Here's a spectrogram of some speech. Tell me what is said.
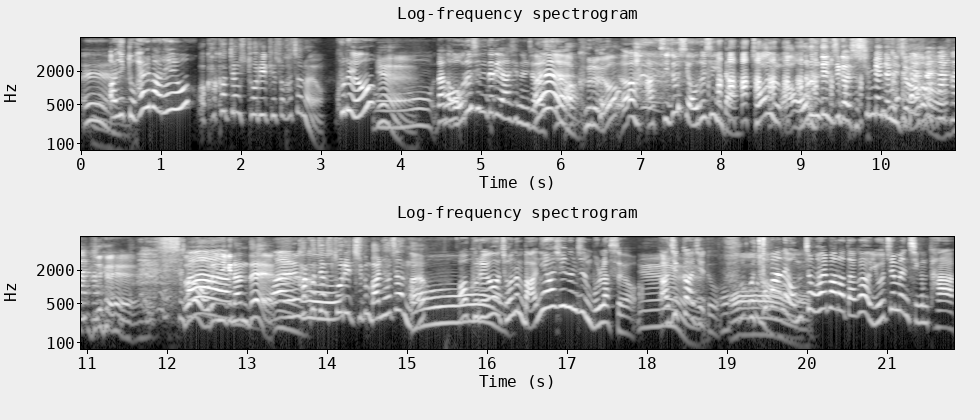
네. 아직도 활발해요? 아, 카카땡 스토리 계속 하잖아요. 그래요? 예. 네. 난 어. 르신들이 하시는 줄 알았어요. 네. 아, 그래요? 그, 아, 지조 씨 어르신이다. 전 아, 어른 된 지가 십몇 년이죠. 예. 저는 아, 어른이긴 한데 카카오톡 스토리 지금 많이 하지 않나요? 아, 그래요? 저는 많이 하시는지는 몰랐어요. 예. 아직까지도. 어. 초반에 엄청 활발하다가 요즘은 지금 다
